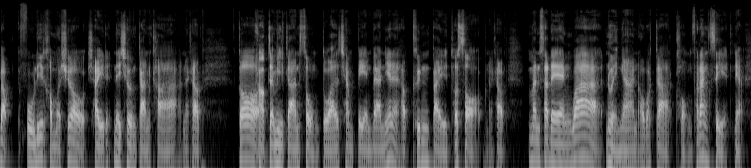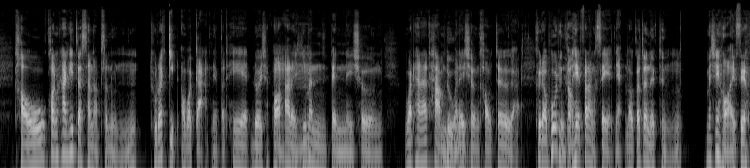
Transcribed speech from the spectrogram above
แบบ fully commercial ใช้ในเชิงการค้านะครับ ก็ครับจะมีการส่งตัวแชมเปญแบรนด์เนี้นะครับขึ้นไปทดสอบนะครับ มันแสดงว่าหน่วยงานอวกาศของฝรั่งเศสเนี่ยเขาค่อนข้างที่จะสนับสนุนธุรกิจอวกาศในประเทศ โดยเฉพาะอืมอะไรที่มันเป็นในเชิงวัฒนธรรมหรือว่าดูในเชิง culture อะ คือเราพูดถึงครับประเทศฝรั่งเศสเนี่ยเราก็จะนึกถึงไม่ใช่หอไอเฟล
